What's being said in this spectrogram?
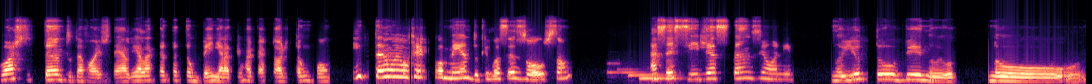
gosto tanto da voz dela, e ela canta tão bem, ela tem um repertório tão bom. Então, eu recomendo que vocês ouçam a Cecília Stanzioni no YouTube, no, no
